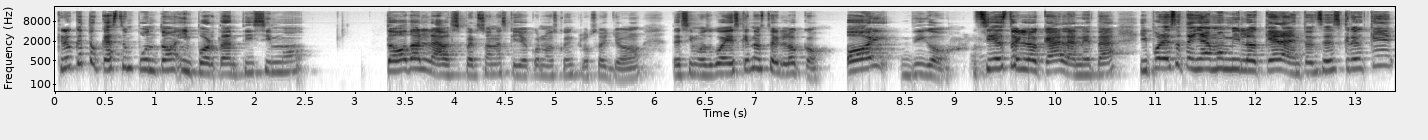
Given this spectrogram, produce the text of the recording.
Creo que tocaste un punto importantísimo todas las personas que yo conozco, incluso yo, decimos, güey, es que no estoy loco. Hoy digo, sí estoy loca, la neta, y por eso te llamo mi loquera. Entonces creo que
